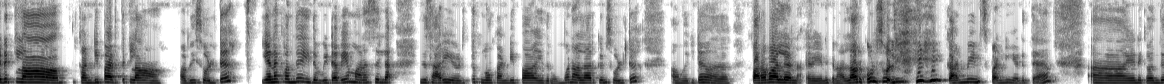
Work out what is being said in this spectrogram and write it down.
எடுக்கலாம் கண்டிப்பாக எடுத்துக்கலாம் அப்படின்னு சொல்லிட்டு எனக்கு வந்து இதை விடவே மனசு இல்ல இந்த saree எடுத்துக்கணும் கண்டிப்பா. இது ரொம்ப நல்லா இருக்குன்னு சொல்லிட்டு அவங்க கிட்ட பரவாயில்ல எனக்கு நல்லா இருக்கும்னு சொல்லி கன்வின்ஸ் பண்ணி எடுத்தேன். எனக்கு வந்து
